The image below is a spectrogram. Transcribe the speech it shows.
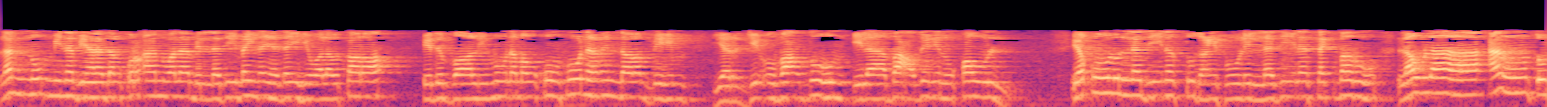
لن نؤمن بهذا القرآن ولا بالذي بين يديه ولو ترى إذ الظالمون موقوفون عند ربهم يرجع بعضهم إلى بعض القول. يقول الذين استضعفوا للذين استكبروا لولا أنتم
